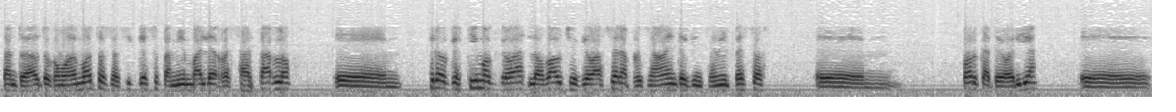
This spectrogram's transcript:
tanto de auto como de motos, así que eso también vale resaltarlo. Eh, creo que estimo que los vouchers que va a ser aproximadamente 15 mil pesos eh, por categoría eh,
